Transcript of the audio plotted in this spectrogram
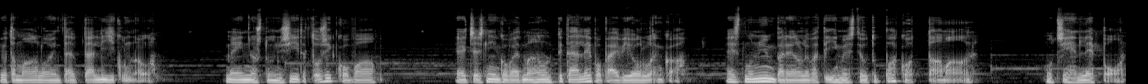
jota mä aloin täyttää liikunnalla. Mä innostuin siitä tosi kovaa. Ja itse asiassa niin kovaa, että mä halunnut pitää lepopäiviä ollenkaan. Ja sitten mun ympärillä olevat ihmiset joutu pakottamaan mut siihen lepoon.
